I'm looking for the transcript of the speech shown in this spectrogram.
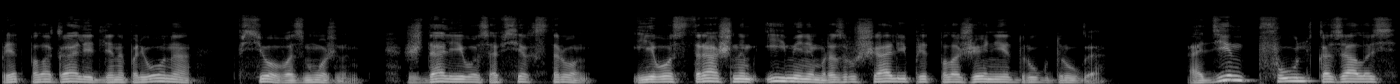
Предполагали для Наполеона все возможным, ждали его со всех сторон, и его страшным именем разрушали предположения друг друга. Один Пфуль, казалось,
